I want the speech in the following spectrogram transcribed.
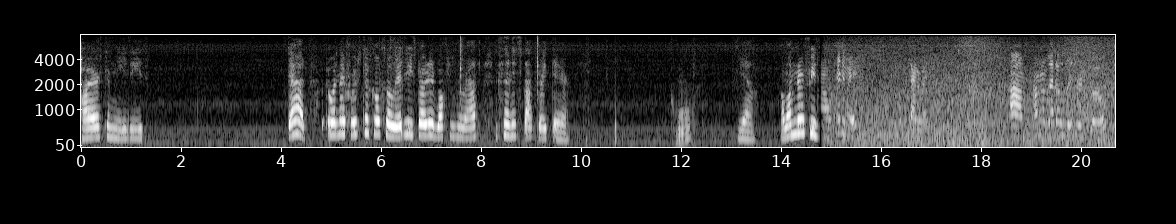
Hi, Archimedes. Dad, when I first took off the lid, he started walking around, and then he stopped right there. Cool. Yeah. I wonder if he's... Now, anyway, I'll put that away. Um, I'm gonna let a lizard go.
